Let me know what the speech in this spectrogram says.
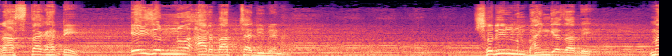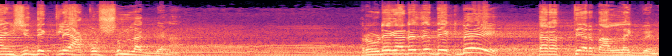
রাস্তাঘাটে। এই জন্য আর বাচ্চা নিবে না। শরীর ভাঙ্গা যাবে মানুষ দেখলে আকর্ষণ লাগবে না। রোডে ঘাটে যে দেখবে, তার আত্মে আর ভালো লাগবে না।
